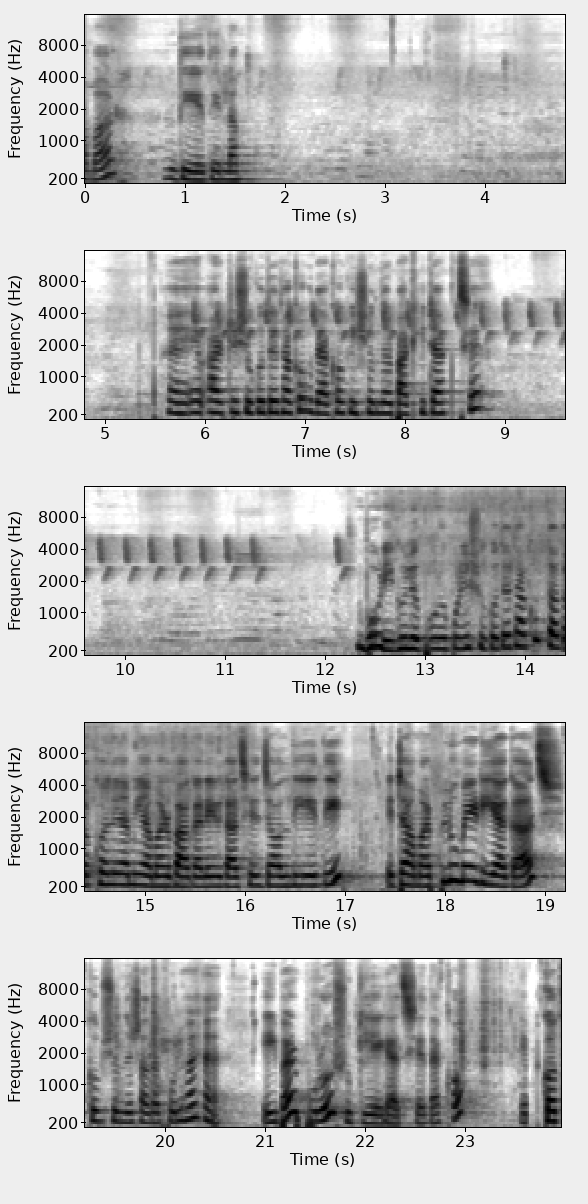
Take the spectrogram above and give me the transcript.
আবার দিয়ে দিলাম। হ্যাঁ আর একটু শুকোতে থাকুক, দেখো কি সুন্দর পাখি ডাকছে। বড়িগুলো পুরোপুরি শুকোতে থাকুক, ততক্ষণে আমি আমার বাগানের গাছে জল দিয়ে দিই। এটা আমার প্লুমেরিয়া গাছ। খুব সুন্দর সাদা ফুল হয় হ্যাঁ। এইবার পুরো শুকিয়ে গেছে, দেখো। কত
